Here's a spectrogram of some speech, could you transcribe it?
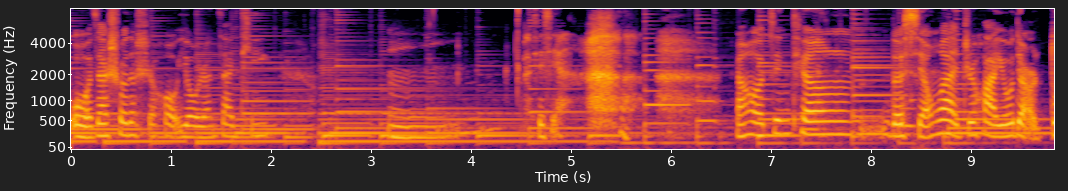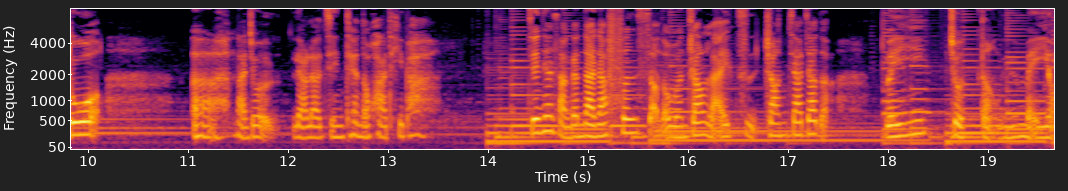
我在说的时候有人在听，嗯，谢谢。然后今天的弦外之话有点多，呃，那就聊聊今天的话题吧。今天想跟大家分享的文章来自张嘉佳的《唯一就等于没有》。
